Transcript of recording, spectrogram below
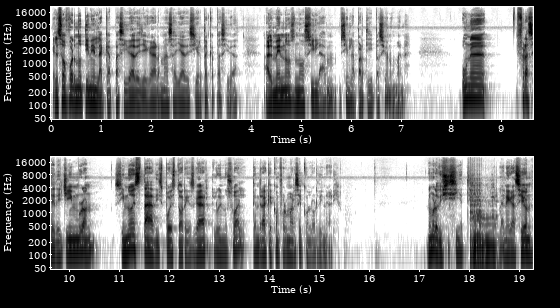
El software no tiene la capacidad de llegar más allá de cierta capacidad, al menos no sin la, sin la participación humana. Una frase de Jim Rohn, si no está dispuesto a arriesgar lo inusual, tendrá que conformarse con lo ordinario. Número 17. La negación.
